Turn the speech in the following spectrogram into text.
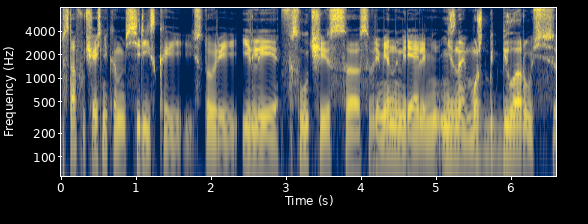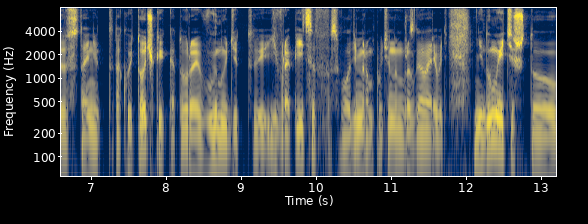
став участником сирийской истории, или в случае с современными реалиями, не знаю, может быть, Беларусь станет такой точкой, которая вынудит европейцев с Владимиром Путиным разговаривать. Не думаете, что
